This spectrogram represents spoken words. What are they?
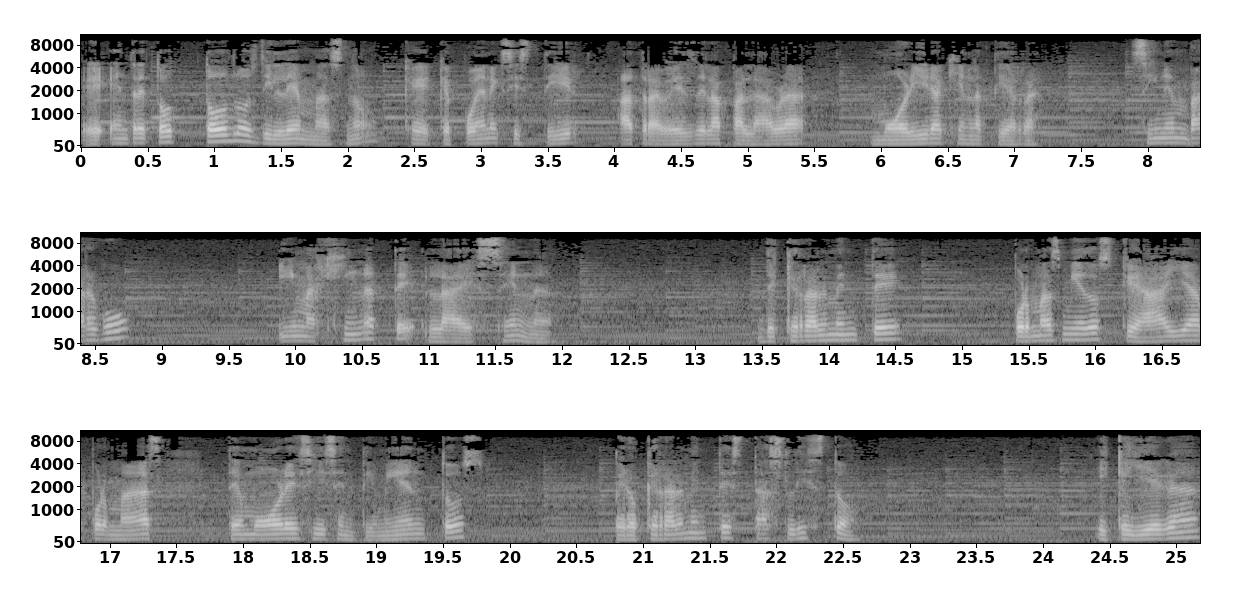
Eh, entre todos los dilemas ¿no? que, que pueden existir a través de la palabra morir aquí en la tierra. Sin embargo, imagínate la escena de que realmente, por más miedos que haya, por más temores y sentimientos, pero que realmente estás listo, y que llega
